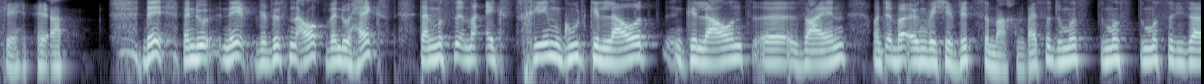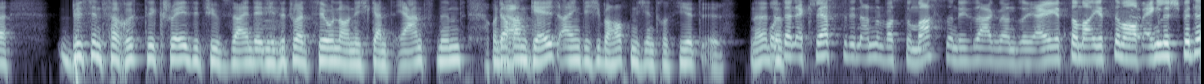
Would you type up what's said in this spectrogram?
okay, ja. Nee, wenn du, nee, wir wissen auch, wenn du hackst, dann musst du immer extrem gut gelaut, gelaunt äh, sein und immer irgendwelche Witze machen. Weißt du, du musst, du musst, du musst so dieser bisschen verrückte crazy Typ sein, der die Situation auch nicht ganz ernst nimmt und Mhm. Ja. auch am Geld eigentlich überhaupt nicht interessiert ist. Ne? Und Das- dann erklärst du den anderen, was du machst, und die sagen dann so, ja, jetzt nochmal jetzt noch mal auf Englisch bitte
